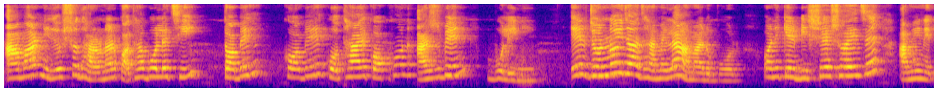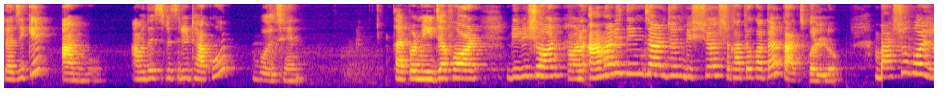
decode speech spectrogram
আমার নিজস্ব ধারণার কথা বলেছি। তবে কবে, কোথায়, কখন আসবেন বলিনি। এর জন্যই যা ঝামেলা আমার উপর। অনেকের বিশ্বাস হয়েছে আমি নেতাজিকে আনব। আমাদের শ্রী শ্রী ঠাকুর বলছেন। তারপর মির্জাফর, বিভীষণ, আমারই তিন চারজন বিশ্বাসঘাতকতার কাজ করল। বাসু বলল,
